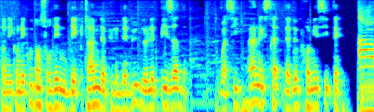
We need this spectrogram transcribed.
tandis qu'on écoute en sourdine Big Time depuis le début de l'épisode. Voici un extrait des deux premiers cités. En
